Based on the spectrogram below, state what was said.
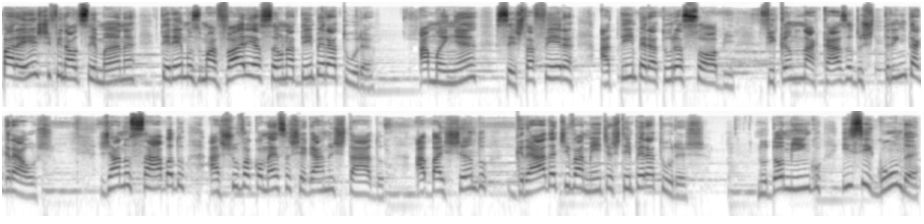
Para este final de semana, teremos uma variação na temperatura. Amanhã, sexta-feira, a temperatura sobe, ficando na casa dos 30 graus. Já no sábado, a chuva começa a chegar no estado, abaixando gradativamente as temperaturas. No domingo e segunda,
